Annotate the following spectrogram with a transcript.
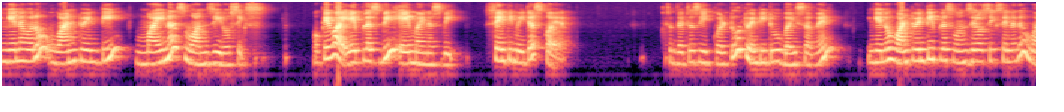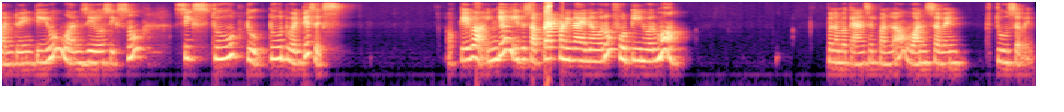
இங்கே என்ன வரும்? One twenty minus one zero six ஓகேவா A plus B A minus B centimetre square so that is equal to twenty two by seven இங்கே என்ன one twenty plus one zero six என்னது? ஒன் டுவெண்ட்டியும் ஒன் ஜீரோ சிக்ஸும் six two two two twenty six ஓகேவா இங்கே இது சப்ராக்ட் பண்ணினா என்ன வரும்? ஃபோர்டீன் வருமா? இப்போ நம்ம கேன்சல் பண்ணலாம். One seven two seven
